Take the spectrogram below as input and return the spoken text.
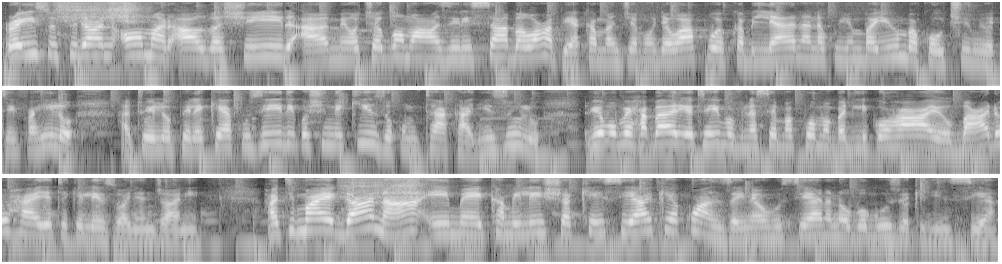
Rais wa Sudan Omar al-Bashir amewachagua mawaziri saba wapya kama njia mojawapo ya kukabiliana na kuyumbayumba kwa uchumi wa taifa hilo, hatua iliyopelekea kuzidi kwa shinikizo kumtaka ajiuzulu. Vyombo vya habari hata hivyo vinasema kuwa mabadiliko hayo bado hayajatekelezwa nyanjani. Hatimaye Ghana imekamilisha kesi yake ya kwanza inayohusiana na ubaguzi wa kijinsia.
